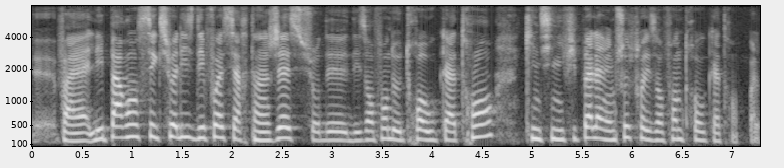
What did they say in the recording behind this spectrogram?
euh, Enfin, les parents sexualisent des fois certains gestes sur des, enfants de 3 ou 4 ans qui ne signifient pas la même chose pour les enfants de 3 ou 4 ans. Voilà.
